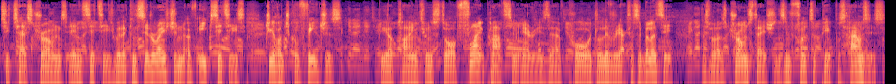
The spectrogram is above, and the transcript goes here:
to test drones in cities with a consideration of each city's geological features. We are planning to install flight paths in areas that have poor delivery accessibility, as well as drone stations in front of people's houses.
